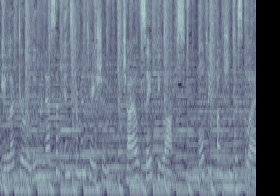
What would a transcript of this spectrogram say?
electroluminescent instrumentation, child safety locks, multifunction display,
